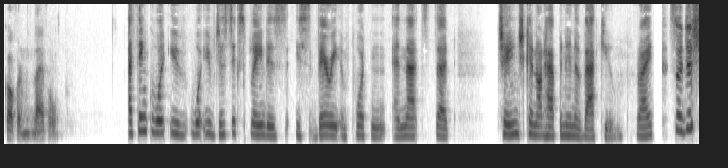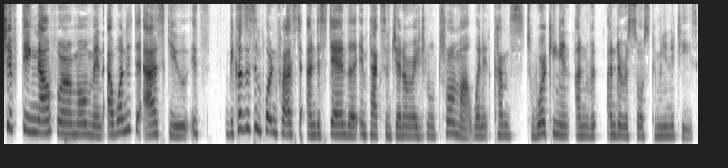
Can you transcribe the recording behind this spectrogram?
government level. I think what you've what you've just explained is is very important, and that's that change cannot happen in a vacuum, right? So just shifting now for a moment, I wanted to ask you, it's because it's important for us to understand the impacts of generational trauma when it comes to working in un- under resourced communities.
